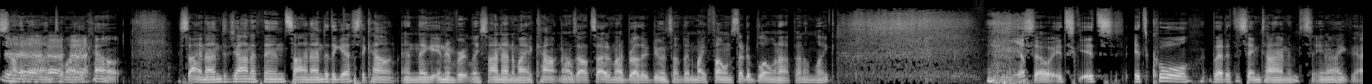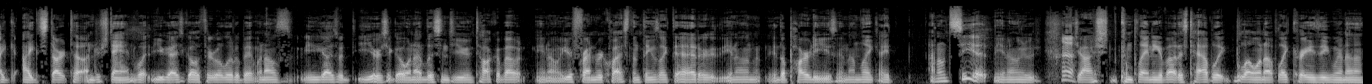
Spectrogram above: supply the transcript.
sign on to my account. Sign on to Jonathan, sign on to the guest account. And they inadvertently signed on to my account. And I was outside with my brother doing something. And my phone started blowing up. And I'm like, Yep. so it's it's it's cool, but at the same time, it's you know I, I, I start to understand what you guys go through a little bit. When I was you guys would years ago when I listened to you talk about you know your friend requests and things like that, or you know the parties, and I'm like I I don't see it. You know, Josh complaining about his tablet blowing up like crazy when uh,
